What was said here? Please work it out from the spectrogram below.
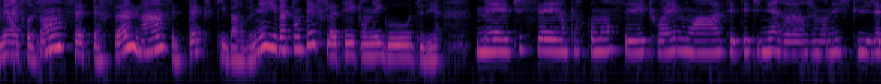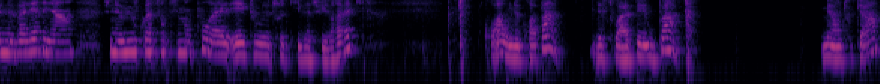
Mais entre-temps, cette personne-là, cet ex qui va revenir, il va tenter de flatter ton ego, te dire mais tu sais, on peut recommencer, toi et moi, c'était une erreur, je m'en excuse, elle ne valait rien, je n'ai eu aucun sentiment pour elle, et tout le truc qui va suivre avec. Crois ou ne crois pas, laisse-toi happer ou pas. Mais en tout cas,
